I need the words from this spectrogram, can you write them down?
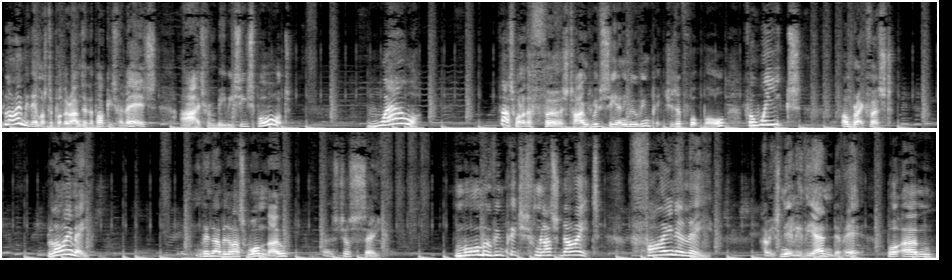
Blimey, they must have put their hands in the pockets for this. Ah, it's from BBC Sport. Well, that's one of the first times we've seen any moving pictures of football for weeks on breakfast. Blimey. I think that'll be the last one though. Let's just see. More moving pictures from last night. Finally. I mean, it's nearly the end of it, but um,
